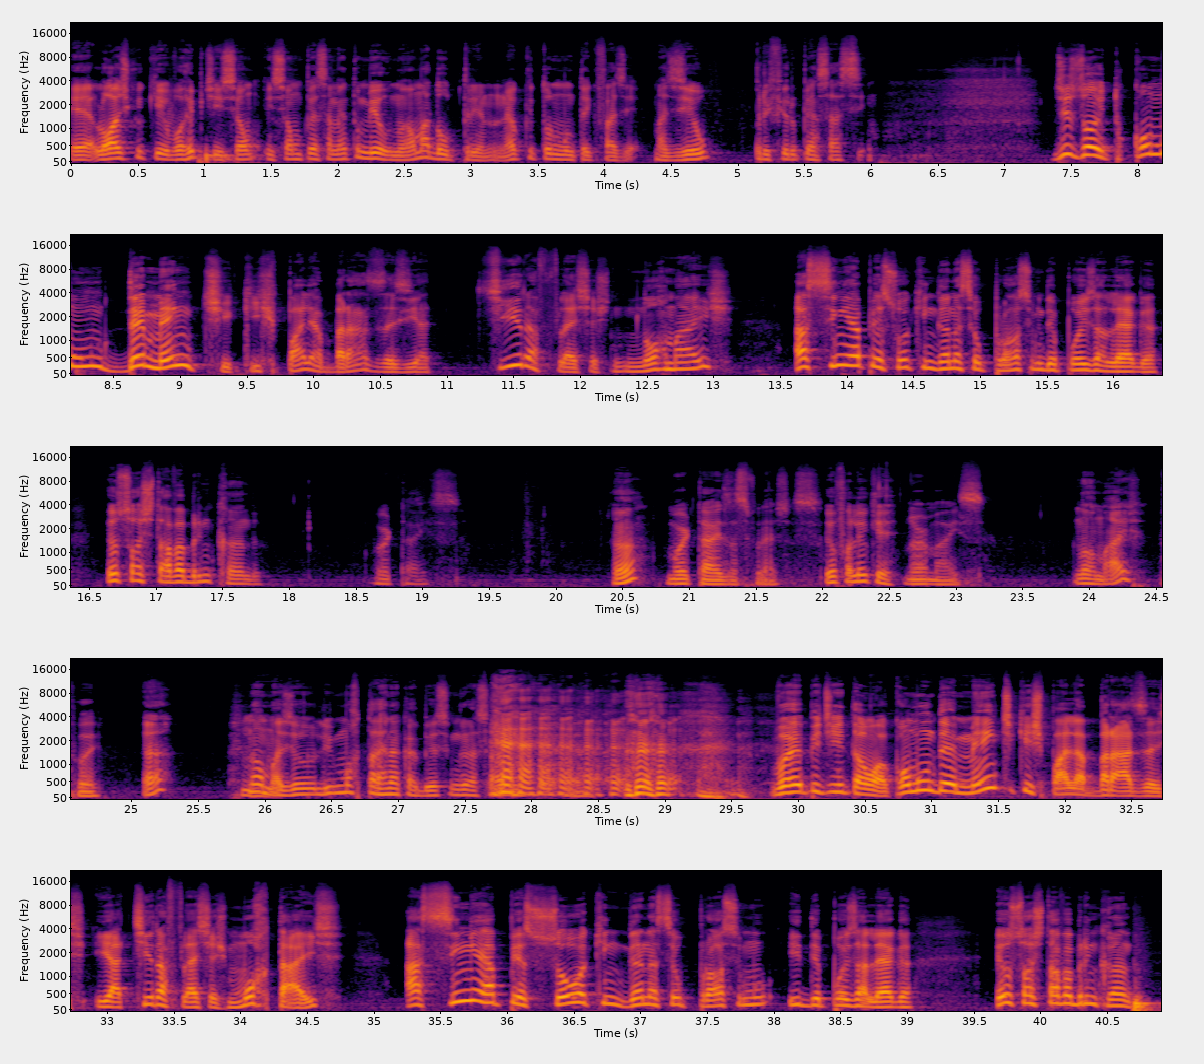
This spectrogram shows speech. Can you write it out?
É lógico que eu vou repetir, isso é, um, isso é um pensamento meu, não é uma doutrina, não é o que todo mundo tem que fazer. Mas eu prefiro pensar assim. 18. Como um demente que espalha brasas e atira flechas normais, assim é a pessoa que engana seu próximo e depois alega: Eu só estava brincando. Mortais. Hã? Mortais as flechas. Eu falei o quê? Normais. Normais? Foi. É? Hum. Não, mas eu li mortais na cabeça, engraçado. é. Vou repetir então, ó. Como um demente que espalha brasas e atira flechas mortais, Assim é a pessoa que engana seu próximo e depois alega: Eu só estava brincando.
